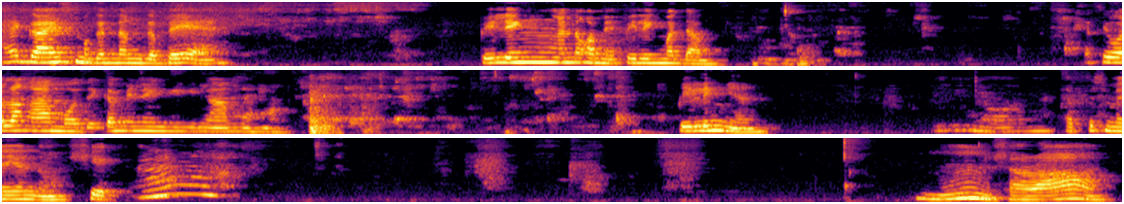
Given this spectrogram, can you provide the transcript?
Hi guys, magandang gabi eh. Piling ano kami, piling madam. Kasi walang amo, di kami nagiging amo ha. Piling yan. Tapos may ano, shake. Ah! Mmm, sarap.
